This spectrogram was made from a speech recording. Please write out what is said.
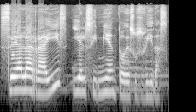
sea la raíz y el cimiento de sus vidas.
